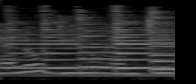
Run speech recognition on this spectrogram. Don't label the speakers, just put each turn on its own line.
Hello DONTHU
